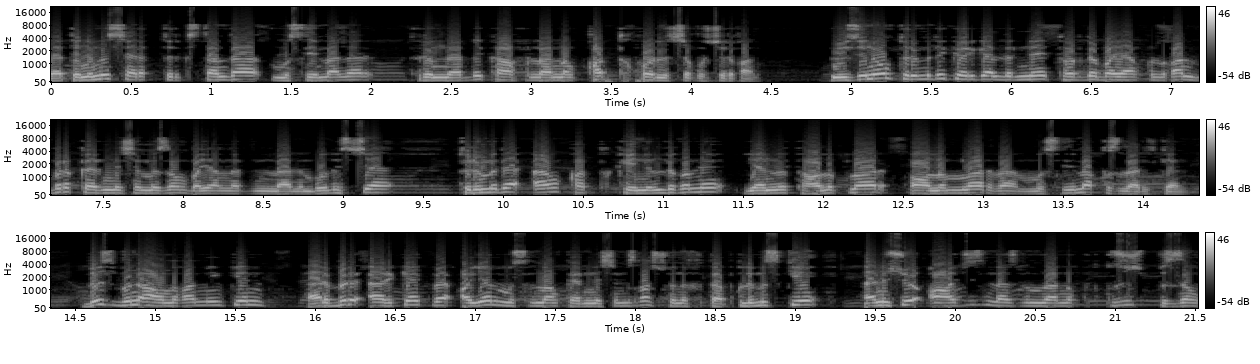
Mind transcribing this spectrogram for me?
Vatanimiz Sharq Turkistonda musulmonlar turmlarda kofirlarning qattiq qo'rilishiga uchragan. O'zining turmida ko'rganlarini torda bayon qilgan bir qarindishimizning bayonlaridan ma'lum bo'lishicha, turmada eng qattiq qiynaldigini yana toliblar olimlar va musulmon qizlar ekan. Biz buni anglagandan keyin har bir erkak va ayol musulmon qarindishimizga shuni xitob qilamizki, ana shu ojiz mazlumlarni qutqizish bizning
